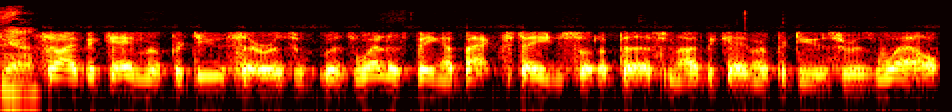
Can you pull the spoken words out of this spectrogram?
Yeah. So I became a producer as, as well as being a backstage sort of person. I became a producer as well.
